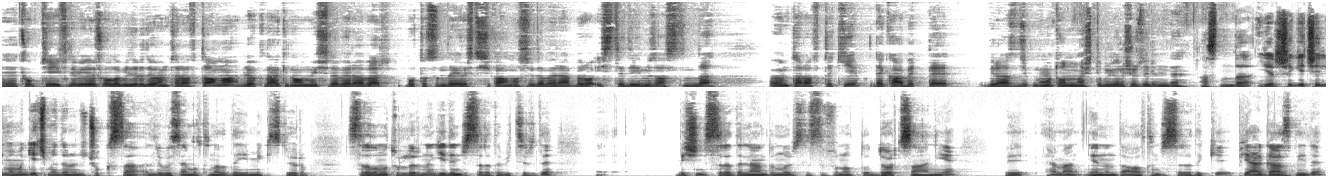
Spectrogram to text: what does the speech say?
Ee, çok keyifli bir yarış olabilirdi ön tarafta ama Leclerc'in olmayışıyla beraber Bottas'ın da yarış dışı kalmasıyla beraber o istediğimiz aslında ön taraftaki rekabette birazcık monotonlaştı bu yarış özelinde. Aslında yarışa geçelim ama geçmeden önce çok kısa Lewis Hamilton'a da değinmek istiyorum sıralama turlarını 7. sırada bitirdi. 5. sırada Lando Norris'le 0.4 saniye ve hemen yanında 6. sıradaki Pierre Gasly ile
